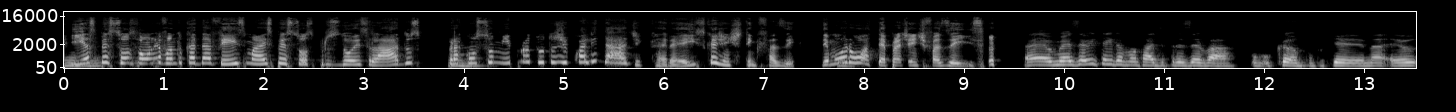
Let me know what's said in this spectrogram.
uhum. e as uhum. pessoas vão levando cada vez mais pessoas para os dois lados para uhum. consumir produtos de qualidade, cara. É isso que a gente tem que fazer. Demorou uhum. até para a gente fazer isso. É, mas eu entendo a vontade de preservar o, o campo, porque né, eu,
